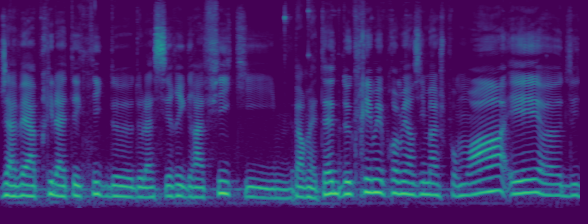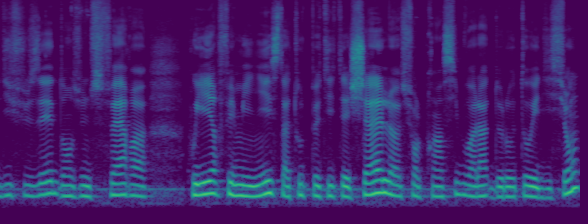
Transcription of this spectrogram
J'avais appris la technique de, de, la sérigraphie qui me permettait de créer mes premières images pour moi et euh, de les diffuser dans une sphère euh, queer, féministe, à toute petite échelle, sur le principe voilà, de l'auto-édition.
